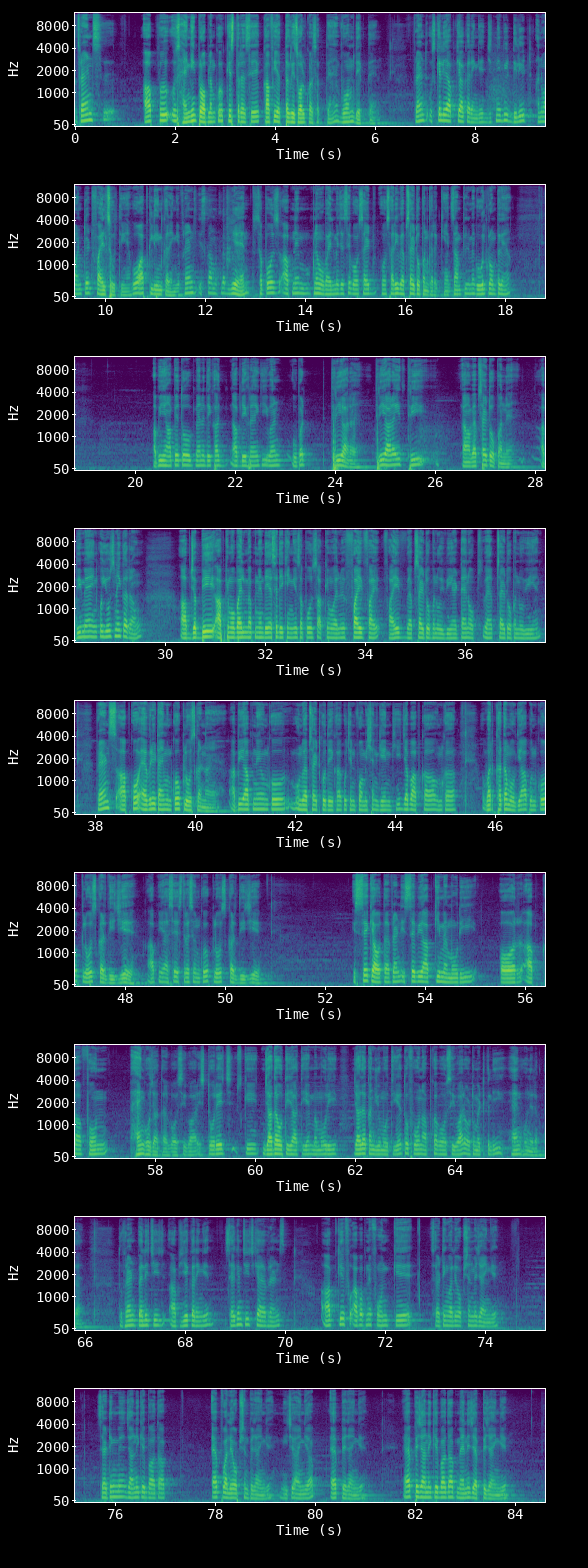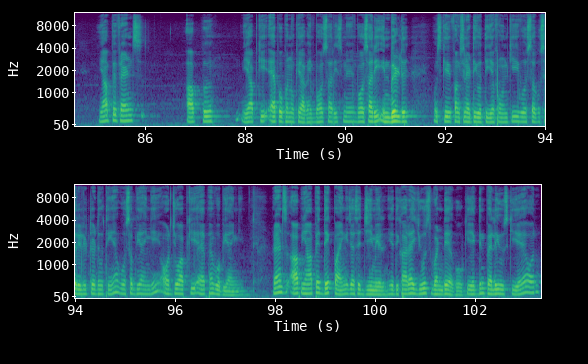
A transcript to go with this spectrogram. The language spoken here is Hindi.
तो फ्रेंड्स आप उस हैंगिंग प्रॉब्लम को किस तरह से काफ़ी हद तक रिजॉल्व कर सकते हैं, वो हम देखते हैं। फ्रेंड उसके लिए आप क्या करेंगे, जितनी भी डिलीट अनवांटेड फाइल्स होती हैं, वो आप क्लीन करेंगे। फ्रेंड्स इसका मतलब ये है सपोज़ आपने अपने मोबाइल में जैसे बहुत साइट बहुत सारी वेबसाइट ओपन कर रखी हैं। एग्ज़ाम्पल मैं गूगल क्रोम पे गया। अभी यहाँ पे तो मैंने देखा, आप देख रहे हैं कि वन ऊपर थ्री आ रहा है। थ्री आ रहा है थ्री वेबसाइट ओपन है। अभी मैं इनको यूज़ नहीं कर रहा हूँ। आप जब भी आपके मोबाइल में अपने दे, ऐसे देखेंगे सपोज़ आपके मोबाइल में five five five website open हुई हुई हैं टेन वेबसाइट ओपन हुई हैं। फ्रेंड्स आपको एवरी टाइम उनको क्लोज़ करना है। अभी आपने उनको, उन वेबसाइट को देखा, कुछ इन्फॉर्मेशन गेन की, जब आपका, उनका वर्क ख़त्म हो गया, आप उनको क्लोज़ कर दीजिए। आप ऐसे इस तरह से उनको क्लोज़ कर दीजिए। इससे क्या होता है फ्रेंड इससे भी आपकी मेमोरी और आपका फ़ोन हैंग हो जाता है बहुत सी बार। स्टोरेज उसकी ज़्यादा होती जाती है मेमोरी ज़्यादा कंज्यूम होती है तो फ़ोन आपका बहुत सी बार ऑटोमेटिकली हैंग होने लगता है। तो फ्रेंड पहली चीज़ आप ये करेंगे। सेकंड चीज़ क्या है फ्रेंड्स आपके आप अपने फ़ोन के सेटिंग वाले ऑप्शन में जाएँगे। सेटिंग में जाने के बाद आप ऐप वाले ऑप्शन पे जाएँगे। नीचे आएँगे आप ऐप पे जाएँगे। ऐप पे जाने के बाद आप मैनेज ऐप पे जाएँगे। यहाँ पे फ्रेंड्स आप, ये आपकी ऐप ओपन होके आ गई। बहुत सारी इसमें, बहुत सारी इनबिल्ड उसकी फंक्शनलिटी होती है फ़ोन की। वो सब उससे रिलेटेड होती हैं, वो सब भी आएँगी और जो आपकी ऐप हैं वो भी आएँगी। फ्रेंड्स आप यहाँ पे देख पाएँगे जैसे जी ये दिखा रहा है यूज़ वन डे अगो कि एक दिन पहले यूज़ किए है और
